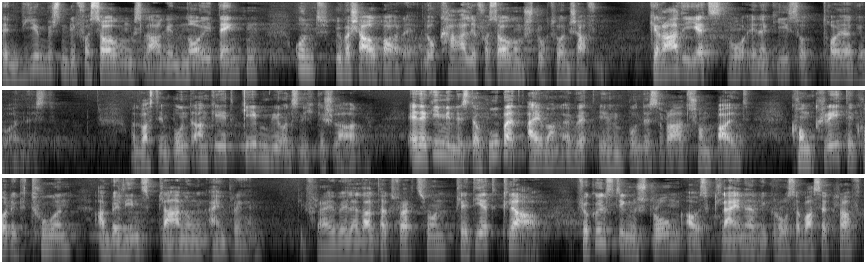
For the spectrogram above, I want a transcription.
Denn wir müssen die Versorgungslage neu denken und überschaubare, lokale Versorgungsstrukturen schaffen. Gerade jetzt, wo Energie so teuer geworden ist. Und was den Bund angeht, geben wir uns nicht geschlagen. Energieminister Hubert Aiwanger wird im Bundesrat schon bald konkrete Korrekturen an Berlins Planungen einbringen. Die Freie Wähler Landtagsfraktion plädiert klar für günstigen Strom aus kleiner wie großer Wasserkraft,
